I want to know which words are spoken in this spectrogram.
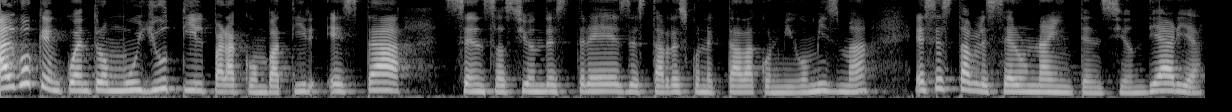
Algo que encuentro muy útil para combatir esta sensación de estrés, de estar desconectada conmigo misma, es establecer una intención diaria.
